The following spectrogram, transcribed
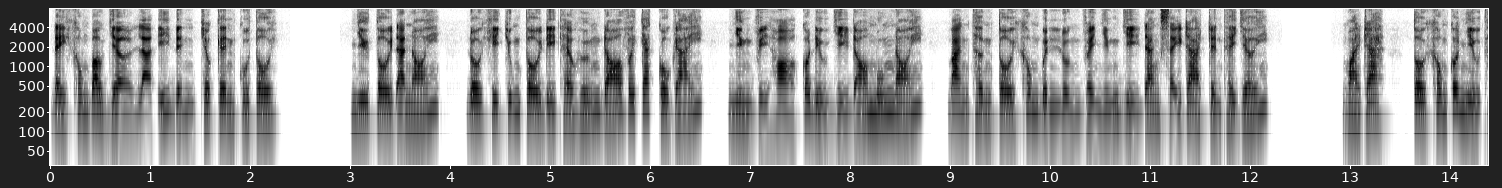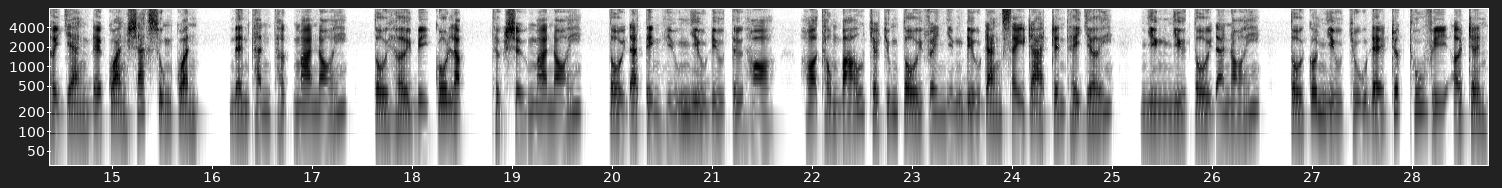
đây không bao giờ là ý định cho kênh của tôi. Như tôi đã nói, đôi khi chúng tôi đi theo hướng đó với các cô gái, nhưng vì họ có điều gì đó muốn nói, bản thân tôi không bình luận về những gì đang xảy ra trên thế giới. Ngoài ra, tôi không có nhiều thời gian để quan sát xung quanh, nên thành thật mà nói, tôi hơi bị cô lập, thực sự mà nói, tôi đã tìm hiểu nhiều điều từ họ, họ thông báo cho chúng tôi về những điều đang xảy ra trên thế giới, nhưng như tôi đã nói, tôi có nhiều chủ đề rất thú vị ở trên,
